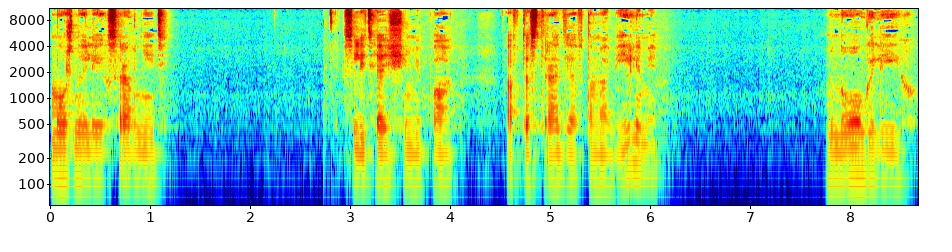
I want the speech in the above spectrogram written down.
Можно ли их сравнить с летящими по автостраде автомобилями? Много ли их?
